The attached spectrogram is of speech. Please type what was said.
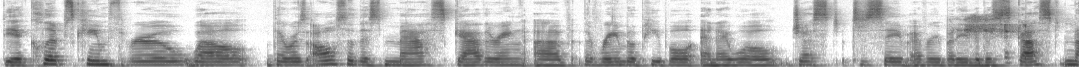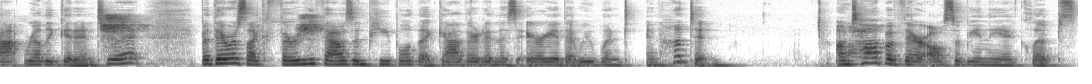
The eclipse came through. Well, there was also this mass gathering of the rainbow people. And I will just to save everybody the disgust, not really get into it. But there was like 30,000 people that gathered in this area that we went and hunted on top of there also being the eclipse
